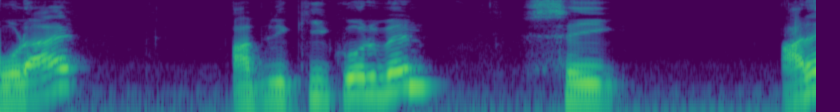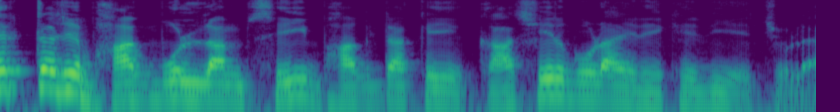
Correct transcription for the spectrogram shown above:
গোড়ায় আপনি কি করবেন? সেই আরেকটা যে ভাগ বললাম, সেই ভাগটাকে গাছের গোড়ায় রেখে দিয়ে চলে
